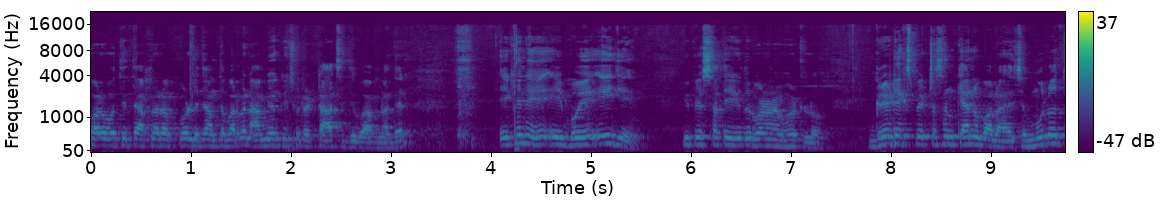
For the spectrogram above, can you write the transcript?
পরবর্তীতে আপনারা পড়লে জানতে পারবেন। আমিও কিছুটা টাচ দিব আপনাদের। এখানে এই বইয়ে, এই যে, পিপের সাথে এই দুর্ঘটনা ঘটলো গ্রেট এক্সপেকটেশন কেন বলা হয়েছে? মূলত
